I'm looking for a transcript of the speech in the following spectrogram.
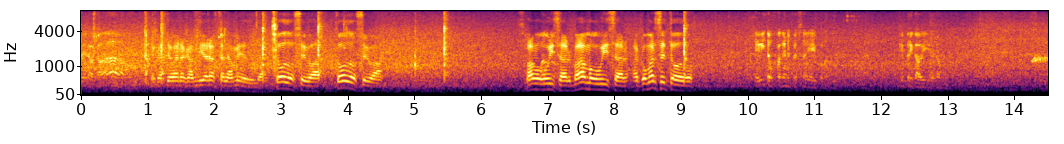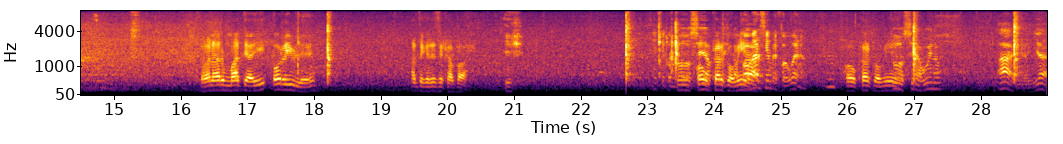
Pero acá. acá te van a cambiar hasta la médula. Todo se va, todo se va. Vamos Wizard, vamos Wizard, a comerse todo. Evita un hack en F6 ahí por la. Qué precavido, ¿no? Te van a dar un mate ahí horrible, ¿eh? Antes querés escapar. Sí, come Todo sea buscar por comida. Comer siempre fue bueno. A buscar comida. Todo sea bueno. Ay, ay, ay.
